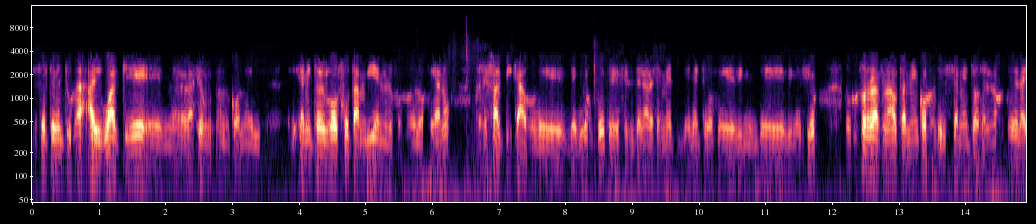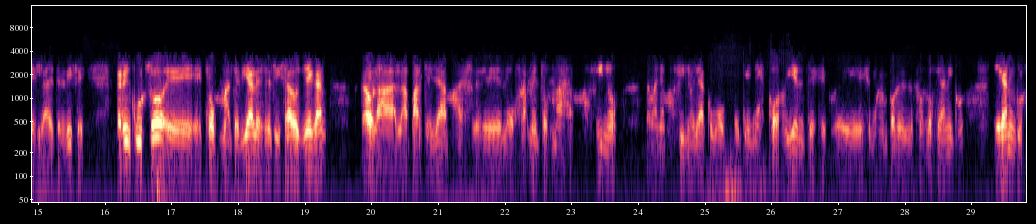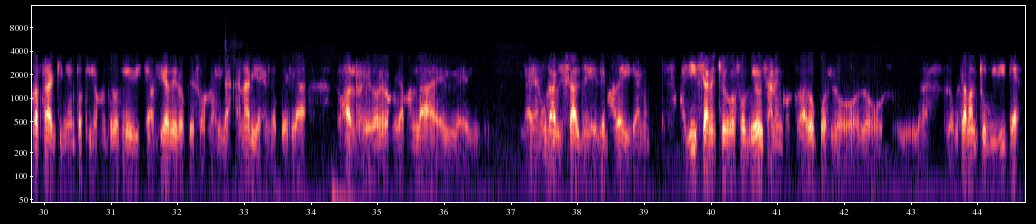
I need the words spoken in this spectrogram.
de Fuerteventura, al igual que en relación con el deslizamiento del Golfo, también en el fondo del océano, pues es salpicado de, de bloques de centenares de, met de metros de, de, dimensión, incluso relacionados también con los deslizamientos del norte de la isla de Tenerife. Pero incluso eh, estos materiales deslizados llegan, claro, la, parte ya más, eh, los fragmentos más, finos, tamaño más fino ya como pequeñas corrientes que eh, se mueven por el fondo oceánico, llegan incluso hasta 500 kilómetros de distancia de lo que son las Islas Canarias, en lo que es la, los alrededores, lo que llaman la, el, la llanura abisal de Madeira, ¿no? Allí se han hecho los sondeos y se han encontrado pues lo, lo, lo que se llaman turbiditas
